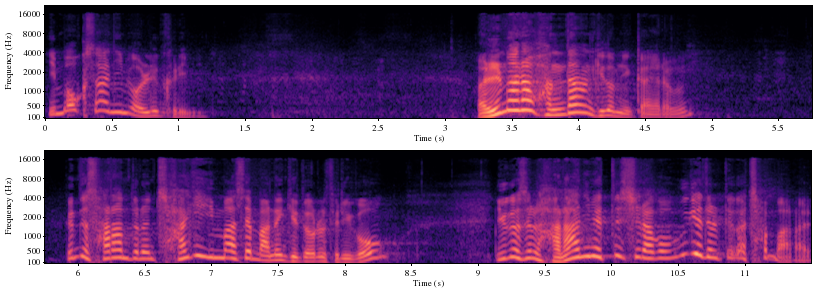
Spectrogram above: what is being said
이 목사님이 올린 그림입니다. 얼마나 황당한 기도입니까, 여러분? 근데 사람들은 자기 입맛에 맞는 기도를 드리고 이것을 하나님의 뜻이라고 우게 될 때가 참 많아요.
